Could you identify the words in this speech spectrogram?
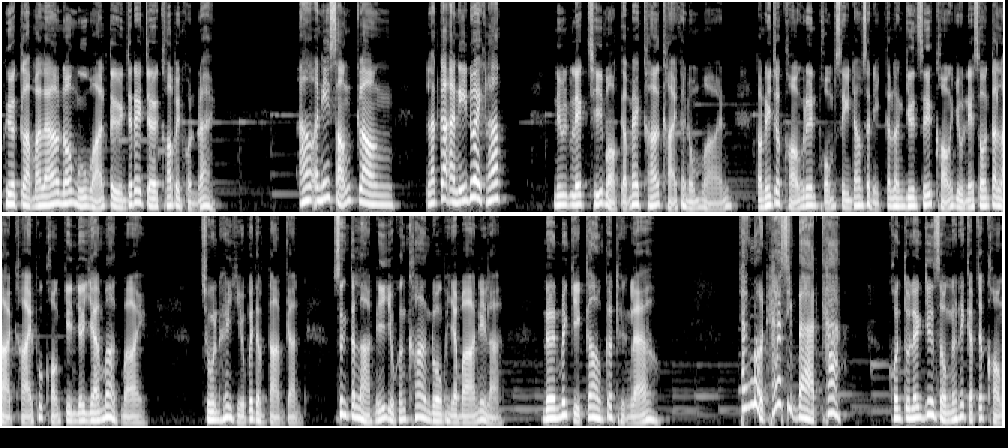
เพื่อกลับมาแล้วน้องหมูหวานตื่นจะได้เจอเขาเป็นคนแรก เอาอันนี้สองกล่อง แล้วก็อันนี้ด้วยครับ นิ้วเล็กชี้บอกกับแม่ค้าขายขนมหวาน ตอนนี้เจ้าของเรือนผมสีดำสนิทกำลังยืนซื้อของอยู่ในโซนตลาดขายพวกของกินเยอะแยะมากมาย ชวนให้หิวไปตามๆกัน ซึ่งตลาดนี้อยู่ข้างๆโรงพยาบาลนี่แหละเดินไม่กี่ก้าวก็ถึงแล้ว ทั้งหมด 50 บาทค่ะ คนตัวเล็กยื่นส่งเงินให้กับเจ้าของ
